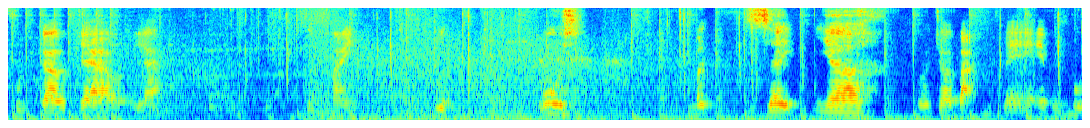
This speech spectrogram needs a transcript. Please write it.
phút cao trào lag cực máy. Ui, ui. Mất dậy nhờ. Tôi cho bạn một vé F1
